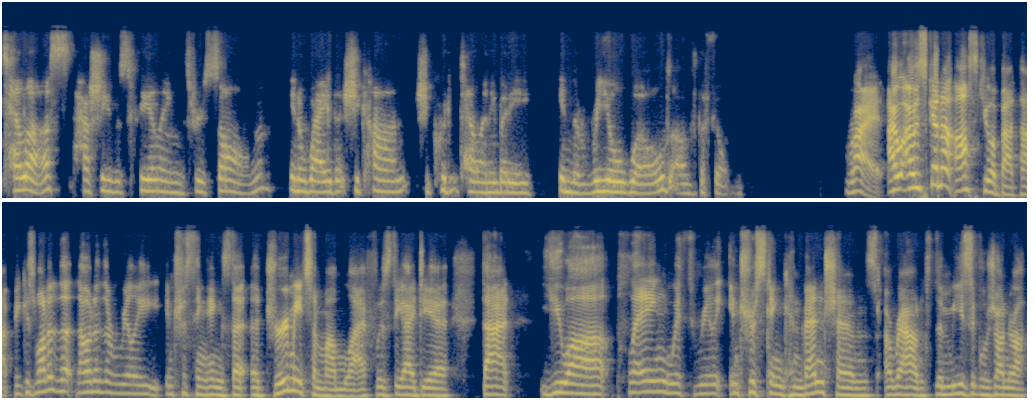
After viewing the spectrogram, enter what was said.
tell us how she was feeling through song in a way that she can't she couldn't tell anybody in the real world of the film. Right. I, I was going to ask you about that because one of the one of the really interesting things that uh, drew me to mum life was the idea that you are playing with really interesting conventions around the musical genre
